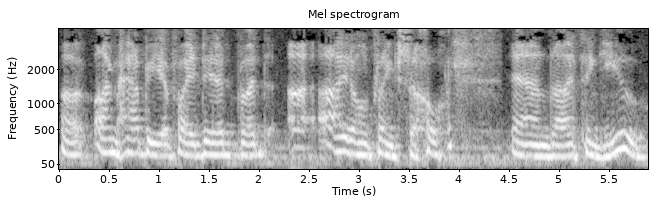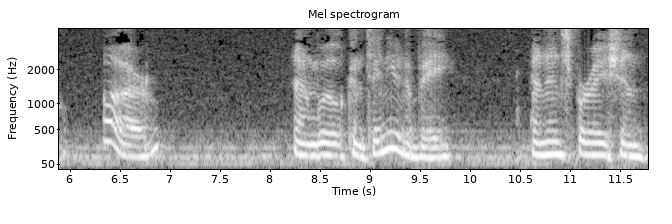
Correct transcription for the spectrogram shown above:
Uh, I'm happy if I did, but I, I don't think so. And I think you are and will continue to be an inspiration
